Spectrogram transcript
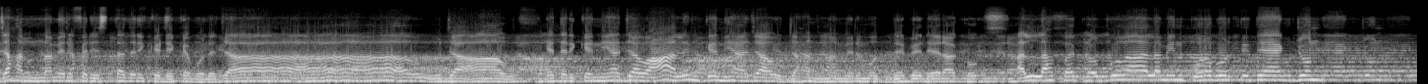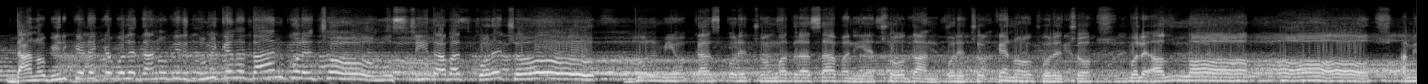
জাহান্নামের ফেরেশতাদেরকে ডেকে বলে, যাও যাও, এদেরকে নিয়ে যাও, আলেমকে নিয়ে যাও, জাহান্নামের মধ্যে বেঁধে রাখো। আল্লাহ পাক রব্বুল আলামিন পরবর্তীতে একজন একজন দানবীরকে ডেকে বলে, দানবীর, তুমি কেন দান করেছ? মসজিদ আবাদ করেছ? ধর্মীয় কাজ করেছ, মাদ্রাসা বানিয়েছ, দান করেছ, কেন করেছ? বলে, আল্লাহ, আমি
